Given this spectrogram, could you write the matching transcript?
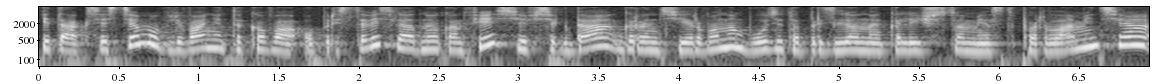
Итак, система в Ливане такова. У представителя одной конфессии всегда гарантированно будет определенное количество мест в парламенте,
